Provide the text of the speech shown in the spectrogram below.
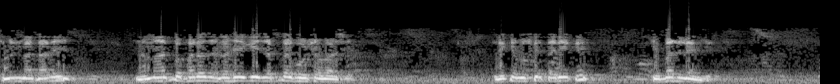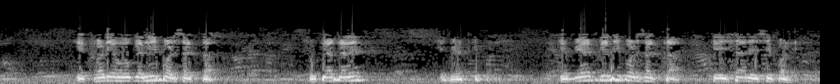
سمجھ بتا رہے نماز تو فرض رہے گی جب تک ہوش ہوا سے۔ لیکن اس کے طریقے یہ بدلیں گے۔ کہ کھڑے ہو کے نہیں پڑھ سکتا۔ تو کیا کریں؟ کہ بیٹھ کے پڑھے کہ بیٹھ کے نہیں پڑھ سکتا، کہ اشارے سے پڑھے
